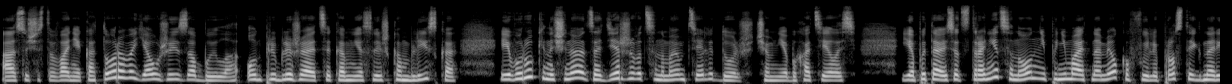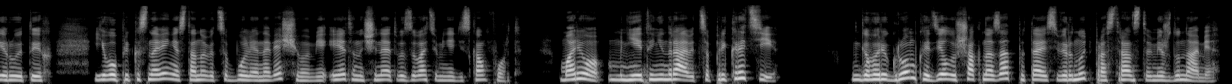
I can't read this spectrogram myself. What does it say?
о существовании которого я уже и забыла. Он приближается ко мне слишком близко, и его руки начинают задерживаться на моем теле дольше, чем мне бы хотелось. Я пытаюсь отстраниться, но он не понимает намеков или просто игнорирует их. Его прикосновения становятся более навязчивыми, и это начинает вызывать у меня дискомфорт. «Марио, мне это не нравится, прекрати!» Говорю громко и делаю шаг назад, пытаясь вернуть пространство между нами.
